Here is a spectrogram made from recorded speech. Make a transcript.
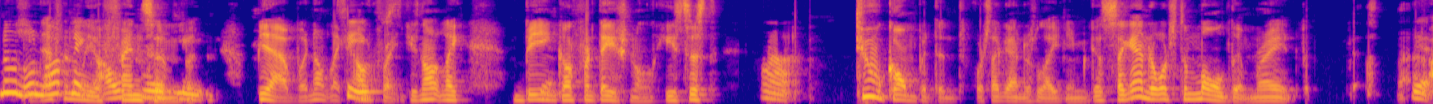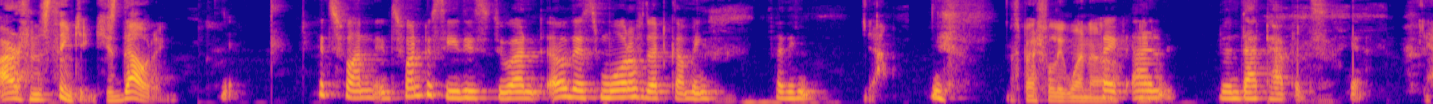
No, no, He not like offends him, outwardly. Yeah, but not like outright. He's not like being Yeah. confrontational. He's just Ah, too competent for Sagander's liking because Sagander wants to mold him, right? But Yeah. Arathan's thinking. He's doubting. Yeah. it's fun. It's fun to see these two, and oh, there's more of that coming. I think Yeah. Especially when. Uh, right, and when that happens, yeah. Yeah.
